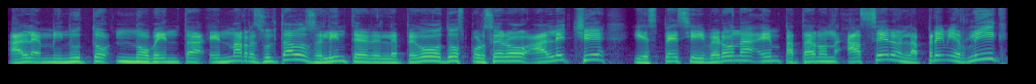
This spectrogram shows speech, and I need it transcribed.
al minuto 90. En más resultados, el Inter le pegó 2 por 0 a Leche y Spezia y Verona empataron a 0 en la Premier League.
